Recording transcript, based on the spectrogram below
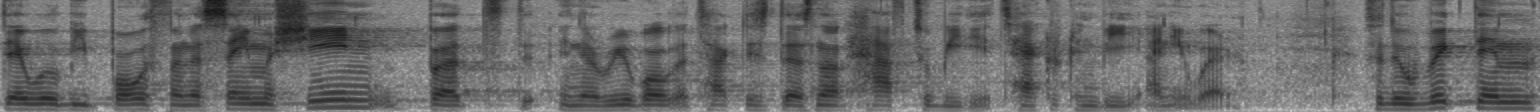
they will be both on the same machine, but in a real-world attack, this does not have to be. The attacker can be anywhere. So the victim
